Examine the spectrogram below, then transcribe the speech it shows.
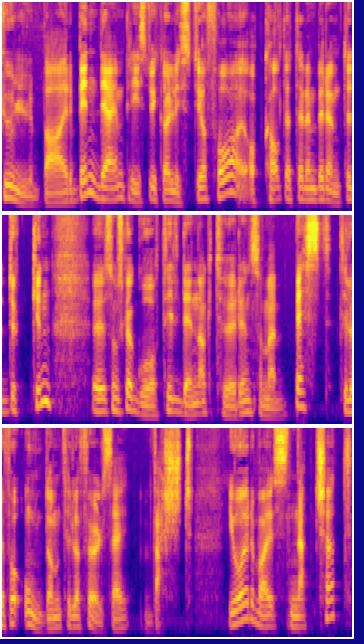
gullbarbind. Det er en pris du ikke har lyst til å få, oppkalt etter den berømte dukken, eh, som skal gå til den aktøren som er best til å få ungdom til å føle seg verst. I år var Snapchat,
